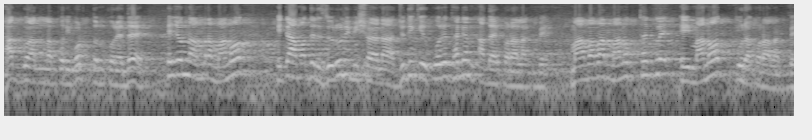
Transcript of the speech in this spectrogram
ভাগ্য আল্লাহ পরিবর্তন করে দেয়। এই জন্য আমরা মানত, এটা আমাদের জরুরি বিষয় না। যদি কেউ করে থাকেন, আদায় করা লাগবে। মা বাবার মানত থাকলে এই মানত পুরা করা লাগবে।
